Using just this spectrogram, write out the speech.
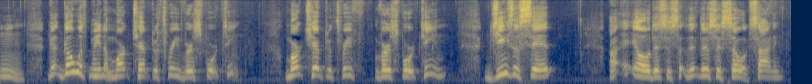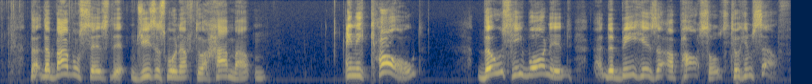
Mm. Go with me to Mark chapter 3, verse 14. Mark chapter 3, verse 14. Jesus said, uh, Oh, this is, this is so exciting. The, the Bible says that Jesus went up to a high mountain and he called those he wanted uh, to be his apostles to himself.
